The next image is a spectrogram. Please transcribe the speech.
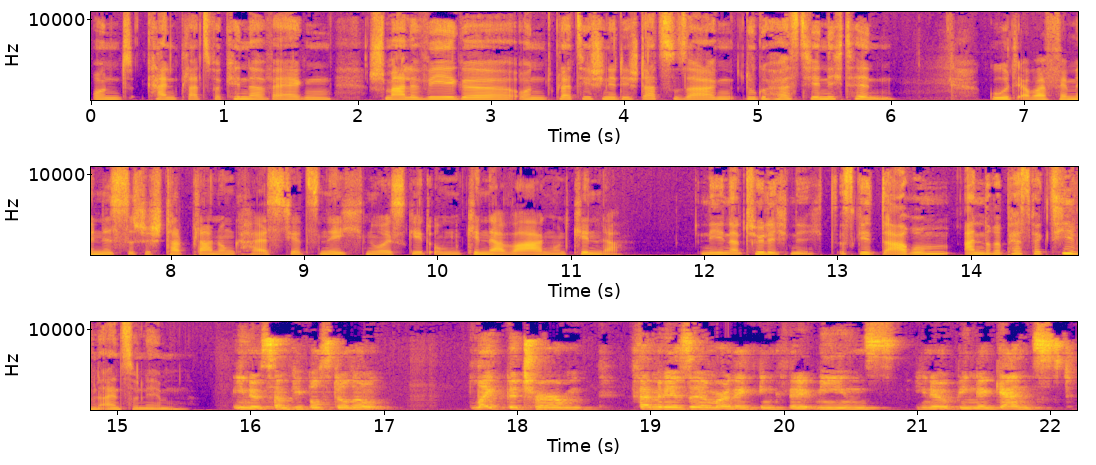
und keinen Platz für Kinderwägen, schmale Wege und plötzlich schien ihr die Stadt zu sagen, du gehörst hier nicht hin. Gut, aber feministische Stadtplanung heißt jetzt nicht nur, es geht um Kinderwagen und Kinder. Nee, natürlich nicht. Es geht darum, andere Perspektiven einzunehmen. You know, some people still don't like the term feminism or they think that it means, you know, being against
